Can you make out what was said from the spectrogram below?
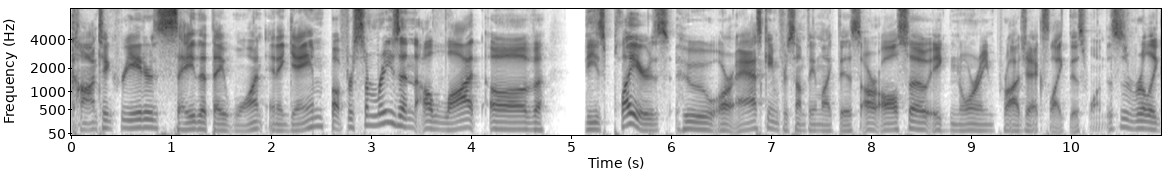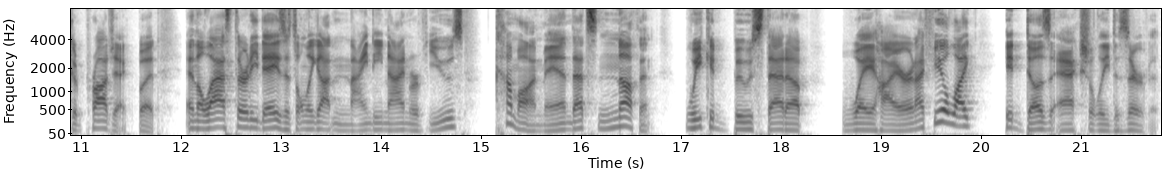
content creators say that they want in a game. But for some reason, a lot of these players who are asking for something like this are also ignoring projects like this one. This is a really good project, but in the last 30 days, it's only gotten 99 reviews. Come on, man, that's nothing we could boost that up way higher. And I feel like it does actually deserve it.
